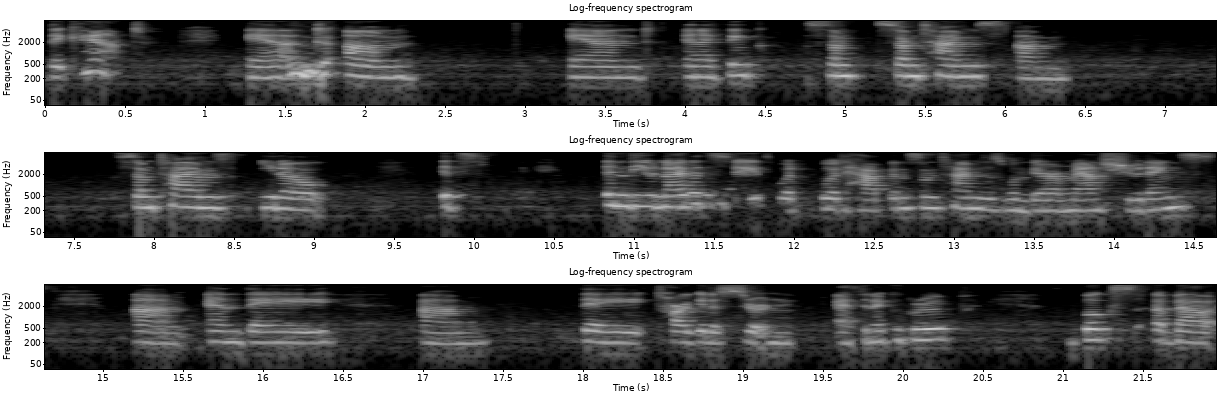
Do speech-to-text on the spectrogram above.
They can't. And um and and I think some sometimes um sometimes, you know, it's in the United States what would happen sometimes is when there are mass shootings um and they um they target a certain ethnic group books about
